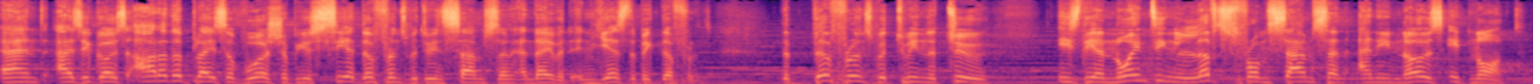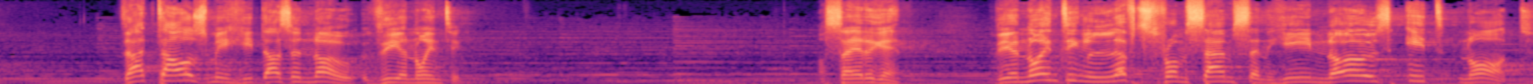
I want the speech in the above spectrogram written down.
And as he goes out of the place of worship, you see a difference between Samson and David. And here's the big difference the difference between the two is the anointing lifts from Samson and he knows it not. That tells me he doesn't know the anointing. I'll say it again. The anointing lifts from Samson. He knows it not.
